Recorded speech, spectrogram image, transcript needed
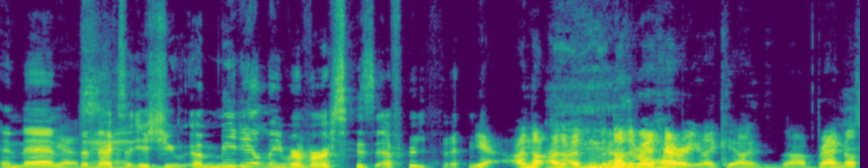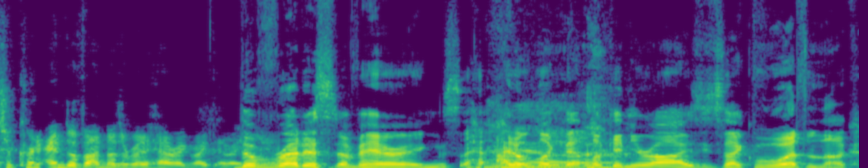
And then Yes. the next And- issue immediately reverses everything. Yeah, another, another red herring. Like uh, uh, Brad Meltzer couldn't end of another red herring. Right, right The there. reddest of herrings. I don't like that look in your eyes. He's like, what look?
